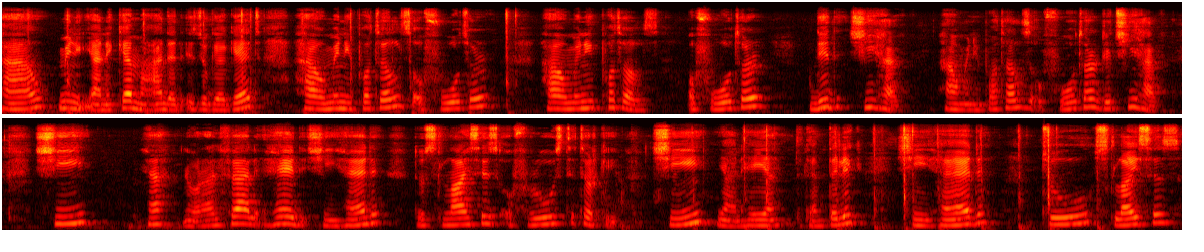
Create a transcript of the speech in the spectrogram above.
how many يعني كم عدد الزجاجات how many bottles of water how many bottles of water did she have how many bottles of water did she have she ها نورها الفعل had she had two slices of roast turkey she يعني هي تمتلك she had two slices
